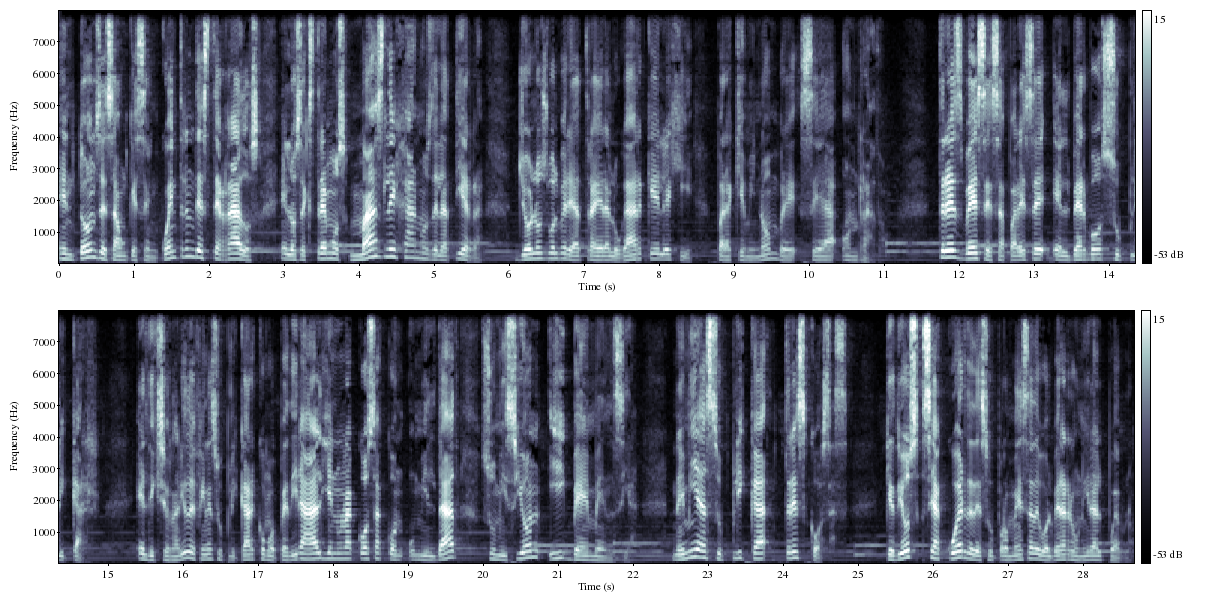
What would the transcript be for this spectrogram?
entonces aunque se encuentren desterrados en los extremos más lejanos de la tierra, yo los volveré a traer al lugar que elegí para que mi nombre sea honrado. Tres veces aparece el verbo suplicar. El diccionario define suplicar como pedir a alguien una cosa con humildad, sumisión y vehemencia. Nehemías suplica tres cosas: que Dios se acuerde de su promesa de volver a reunir al pueblo,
